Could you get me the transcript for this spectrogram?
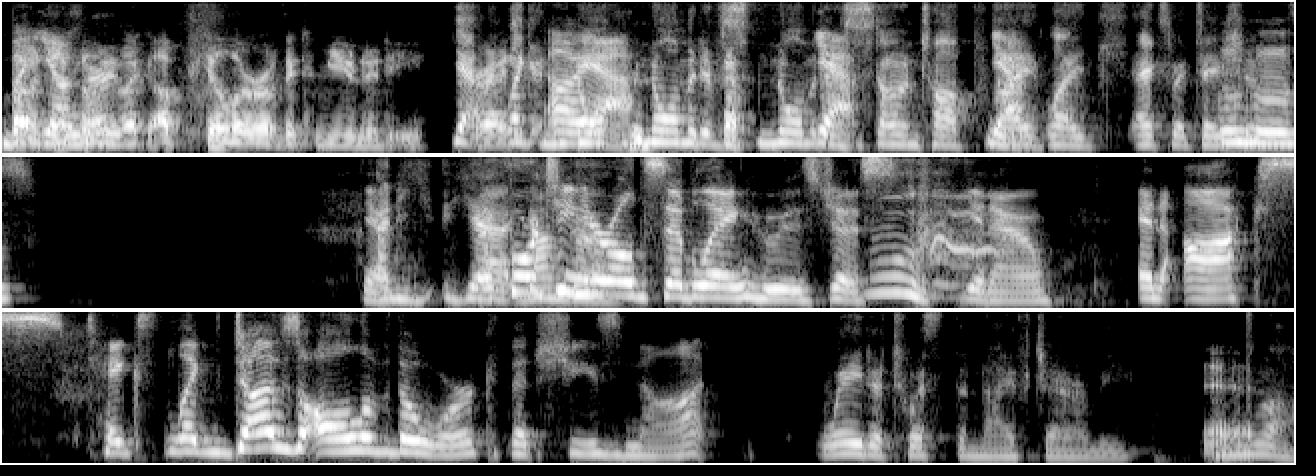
But Oh, definitely younger. like a pillar of the community. Yeah, right? like a Oh, nor- yeah. normative, normative Yeah. stone top, Yeah. right? Like expectations. Yeah. And yeah, a Fourteen-year-old sibling who is just, Ooh. you know, an ox takes like does all of the work that she's not. Way to twist the knife, Jeremy. Yeah.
